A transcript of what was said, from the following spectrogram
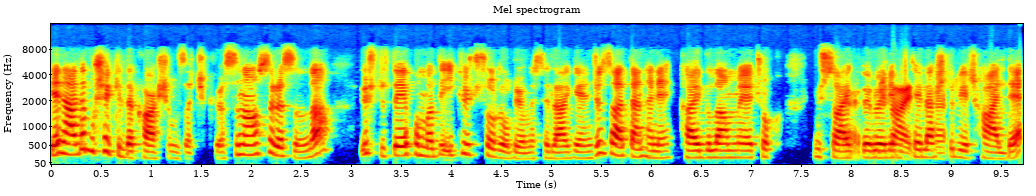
Genelde bu şekilde karşımıza çıkıyor. Sınav sırasında üst üste yapamadığı 2-3 soru oluyor mesela gence. Zaten hani kaygılanmaya çok müsait Evet, ve böyle bir müsait, telaşlı bir halde.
